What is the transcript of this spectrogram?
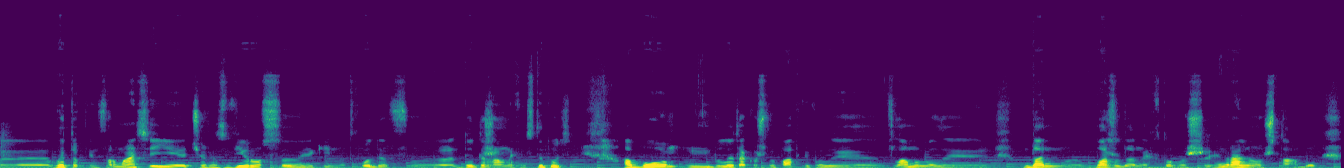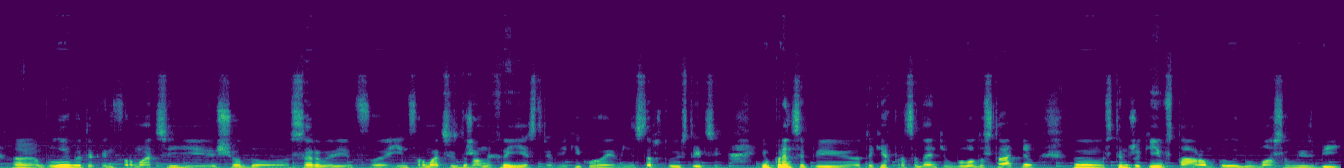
е, виток інформації через вірус, який надходив до державних інституцій. Або були також випадки, коли зламували дан- базу даних того ж Генерального штабу. Е, Були витоки інформації щодо серверів і інформації з державних реєстрів, які курує Міністерство юстиції. І в принципі таких прецедентів було достатньо е, з тим же Київстаром, коли був масовий збій.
